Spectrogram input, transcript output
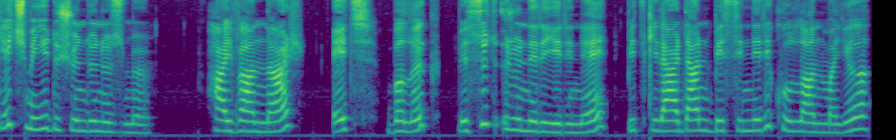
geçmeyi düşündünüz mü? Hayvanlar et, balık ve süt ürünleri yerine bitkilerden besinleri kullanmayı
